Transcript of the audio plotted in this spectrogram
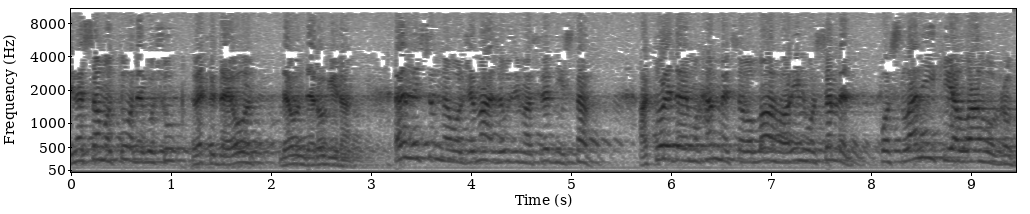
i ne samo to, nego su rekli da je on, da je on derogiran. Ehli sunna ol džema zauzima srednji stav, a to je da je Muhammed sallallahu alaihi wa sallam poslanik i Allahov rob.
